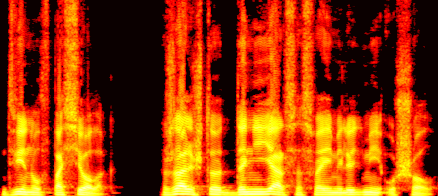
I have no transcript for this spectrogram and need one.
двинул в поселок. Жаль, что Данияр со своими людьми ушел.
